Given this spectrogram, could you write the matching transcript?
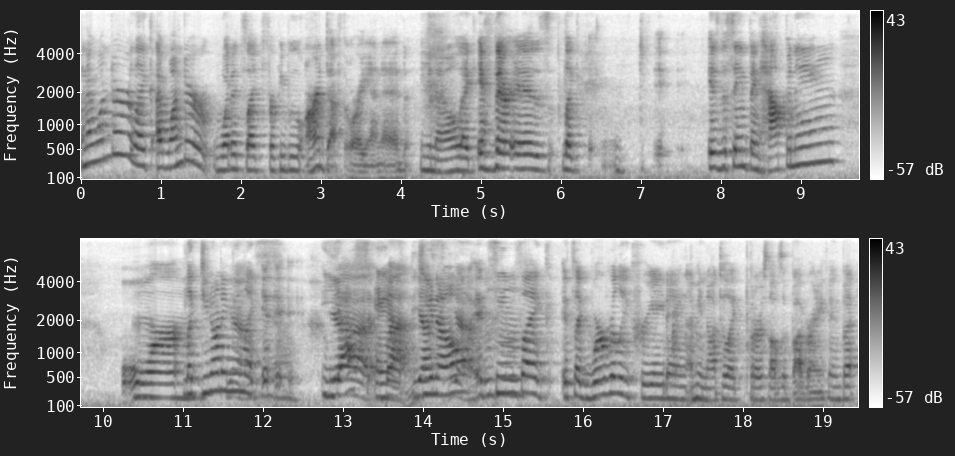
And I wonder, like, I wonder what it's like for people who aren't depth oriented. You know, like if there is, like, is the same thing happening, or like, do you know what I mean? Like, it, it, Yeah, yes, but and yes, you know, yeah, it mhm. seems like it's like we're really creating. I mean, not to like put ourselves above or anything, but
